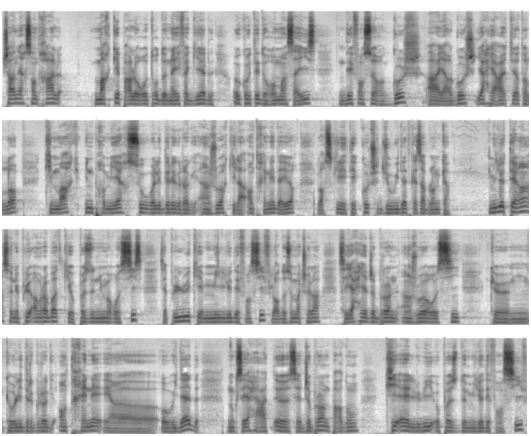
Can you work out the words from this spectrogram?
Charnière centrale, marqué par le retour de Naïf Aguerd aux côtés de Romain Saïs, défenseur gauche, arrière gauche, Yahya Atiyatallah, qui marque une première sous Walid Regrog, un joueur qu'il a entraîné d'ailleurs lorsqu'il était coach du Wydad Casablanca. Milieu de terrain, ce n'est plus Amrabat qui est au poste de numéro 6, c'est plus lui qui est milieu défensif. Lors de ce match-là, c'est Yahya Jabron, un joueur aussi que, que Walid Grog entraînait euh, au Wydad. Donc c'est euh, Jabron pardon, qui est lui au poste de milieu défensif.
